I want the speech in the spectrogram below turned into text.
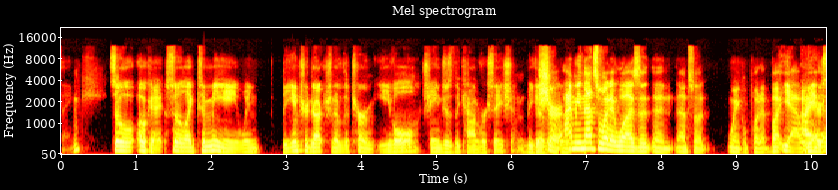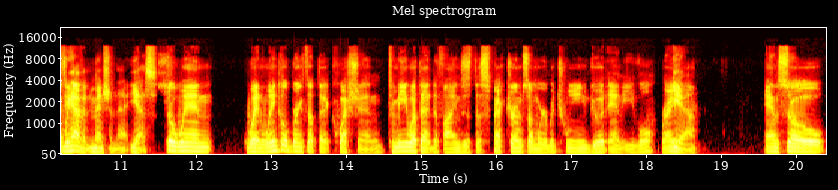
think. So okay, so like to me, when the introduction of the term evil changes the conversation because Sure, I mean that's what it was, and- that's what Winkle put it. But yeah, we, we haven't mentioned that. Yes. so when when Winkle brings up that question, to me, what that defines is the spectrum somewhere between good and evil, right? Yeah. And so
